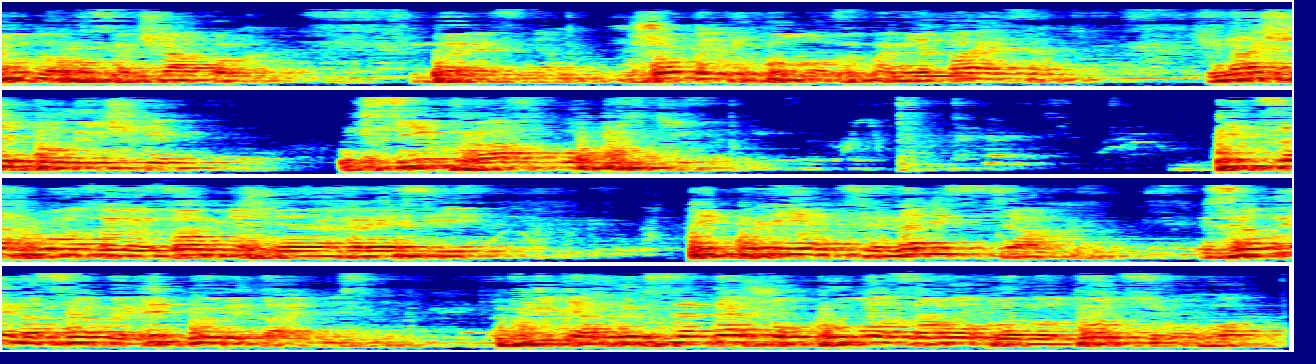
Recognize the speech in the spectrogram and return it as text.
лютого, початок березня. Що тоді було, ви пам'ятаєте? Наші полички всі враз опустіли. Під загрозою зовнішньої агресії підприємці на місцях взяли на себе відповідальність, витягли все те, що було зароблено до цього,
